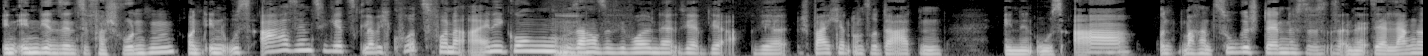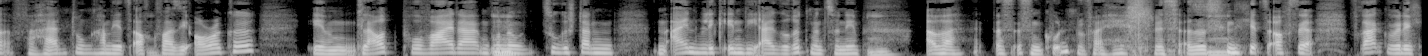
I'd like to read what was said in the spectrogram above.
In Indien sind sie verschwunden und in den USA sind sie jetzt, glaube ich, kurz vor einer Einigung und mhm. sagen sie, wir wollen, wir, wir, wir speichern unsere Daten in den USA und machen Zugeständnisse. Das ist eine sehr lange Verhandlung, haben jetzt auch mhm. quasi Oracle, im Cloud-Provider, im Grunde mhm. zugestanden, einen Einblick in die Algorithmen zu nehmen. Mhm. Aber das ist ein Kundenverhältnis. Also das mhm. finde ich jetzt auch sehr fragwürdig.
